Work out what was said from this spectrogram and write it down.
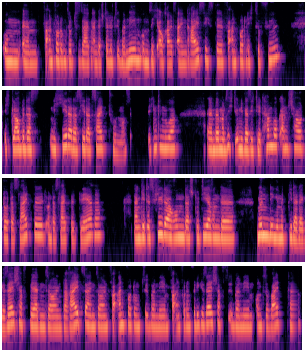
um ähm, Verantwortung sozusagen an der Stelle zu übernehmen, um sich auch als 31. verantwortlich zu fühlen. Ich glaube, dass nicht jeder das jederzeit tun muss. Ich denke nur, äh, wenn man sich die Universität Hamburg anschaut, dort das Leitbild und das Leitbild Lehre, dann geht es viel darum, dass Studierende mündige Mitglieder der Gesellschaft werden sollen, bereit sein sollen, Verantwortung zu übernehmen, Verantwortung für die Gesellschaft zu übernehmen und so weiter.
